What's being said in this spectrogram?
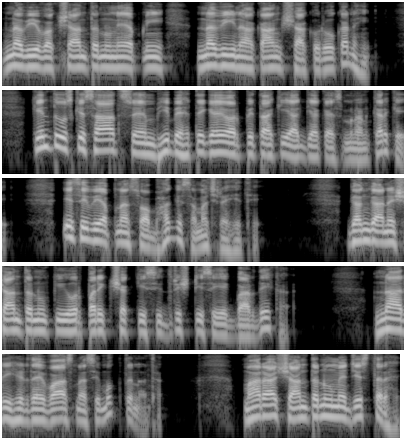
नवयुवक शांतनु ने अपनी नवीन आकांक्षा को रोका नहीं, किंतु उसके साथ स्वयं भी बहते गए और पिता की आज्ञा का स्मरण करके इसे वे अपना सौभाग्य समझ रहे थे। गंगा ने शांतनु की ओर परीक्षक की सी दृष्टि से एक बार देखा। नारी हृदय वासना से मुक्त न था। महाराज शांतनु में जिस तरह,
